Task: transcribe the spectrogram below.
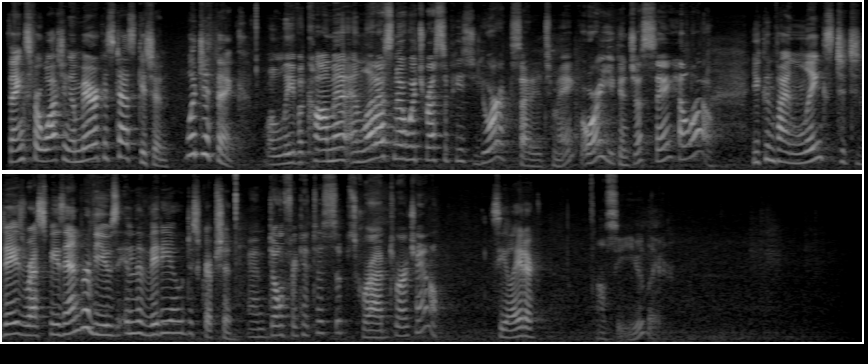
Thanks for watching America's Test Kitchen. What'd you think? Well, leave a comment and let us know which recipes you're excited to make, or you can just say hello. You can find links to today's recipes and reviews in the video description. And don't forget to subscribe to our channel. See you later. I'll see you later.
